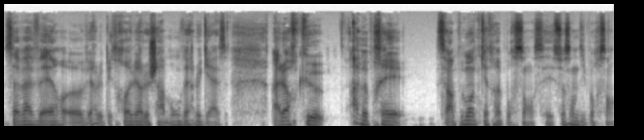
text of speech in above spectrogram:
Ça va vers, vers le pétrole, vers le charbon, vers le gaz. Alors que à peu près c'est un peu moins de 80%, c'est 70%.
